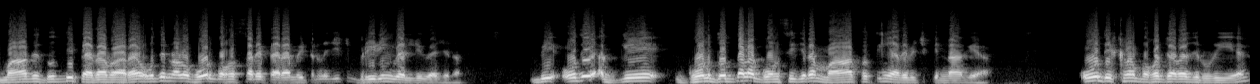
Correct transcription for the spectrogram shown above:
ਮਾਂ ਦੇ ਦੁੱਧ ਦੀ ਪੈਦਾਵਾਰ ਹੈ, ਉਹਦੇ ਨਾਲੋਂ ਹੋਰ ਬਹੁਤ ਸਾਰੇ ਪੈਰਾਮੀਟਰ ਨੇ ਜਿਸ ਚ ਬਰੀਡਿੰਗ ਵੈਲਿਊ ਹੈ ਜਿਹੜਾ। ਵੀ ਉਹਦੇ ਅੱਗੇ ਗੁਣ, ਦੁੱਧ ਵਾਲਾ ਗੁਣ ਸੀ ਜਿਹੜਾ ਮਾਂ ਤੋਂ ਧੀਆਂ ਦੇ ਵਿੱਚ ਕਿੰਨਾ ਗਿਆ। ਉਹ ਦੇਖਣਾ ਬਹੁਤ ਜ਼ਿਆਦਾ ਜ਼ਰੂਰੀ ਹੈ।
